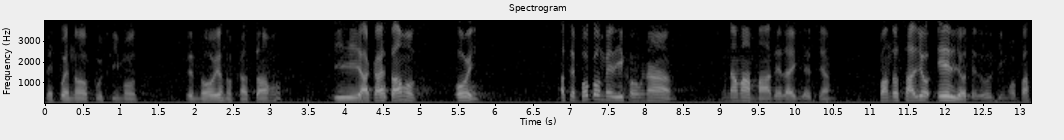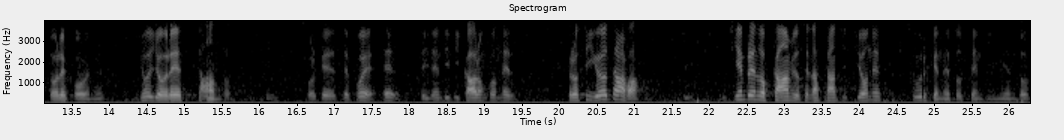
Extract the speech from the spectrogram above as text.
Después nos pusimos de novios, nos casamos. Y acá estamos hoy. Hace poco me dijo una, una mamá de la iglesia, cuando salió Elliot, el último pastor de jóvenes, yo lloré tanto, porque se fue él, se identificaron con él, pero siguió el trabajo. Y siempre en los cambios, en las transiciones, surgen esos sentimientos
